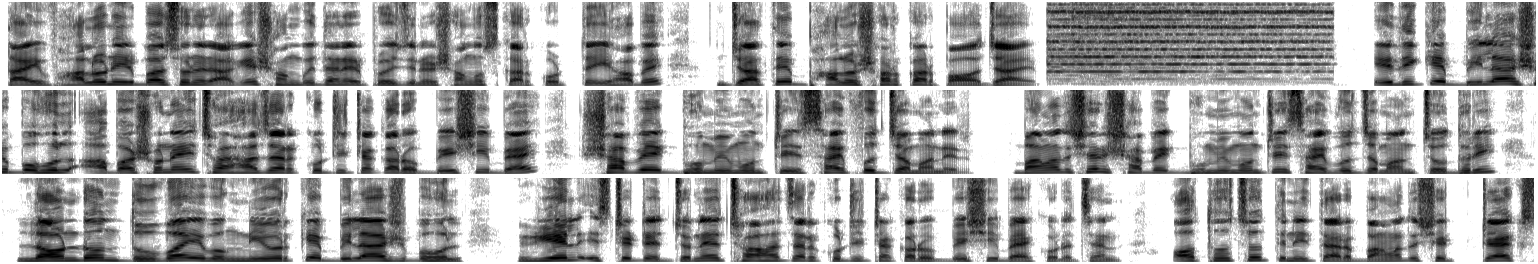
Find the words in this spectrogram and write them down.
তাই ভালো নির্বাচনের আগে সংবিধানের প্রয়োজনীয় সংস্কার করতেই হবে, যাতে ভালো সরকার পাওয়া যায়। এদিকে বিলাসবহুল আবাসনেই ছয় হাজার কোটি টাকারও বেশি ব্যয় সাবেক ভূমিমন্ত্রী সাইফুজ্জামানের। বাংলাদেশের সাবেক ভূমিমন্ত্রী সাইফুজ্জামান চৌধুরী লন্ডন, দুবাই এবং নিউ ইয়র্কে বিলাসবহুল রিয়েল এস্টেটের জন্য ছ হাজার কোটি টাকারও বেশি ব্যয় করেছেন। অথচ তিনি তার বাংলাদেশের ট্যাক্স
